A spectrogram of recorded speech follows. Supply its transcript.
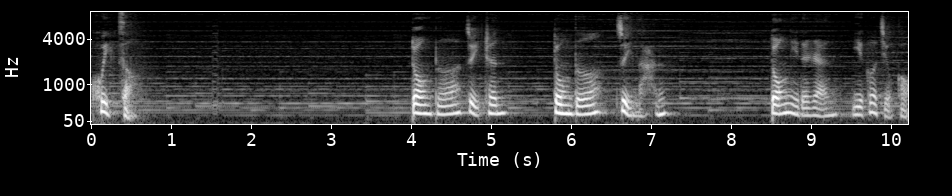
馈赠。懂得最真，懂得最难。懂你的人一个就够，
